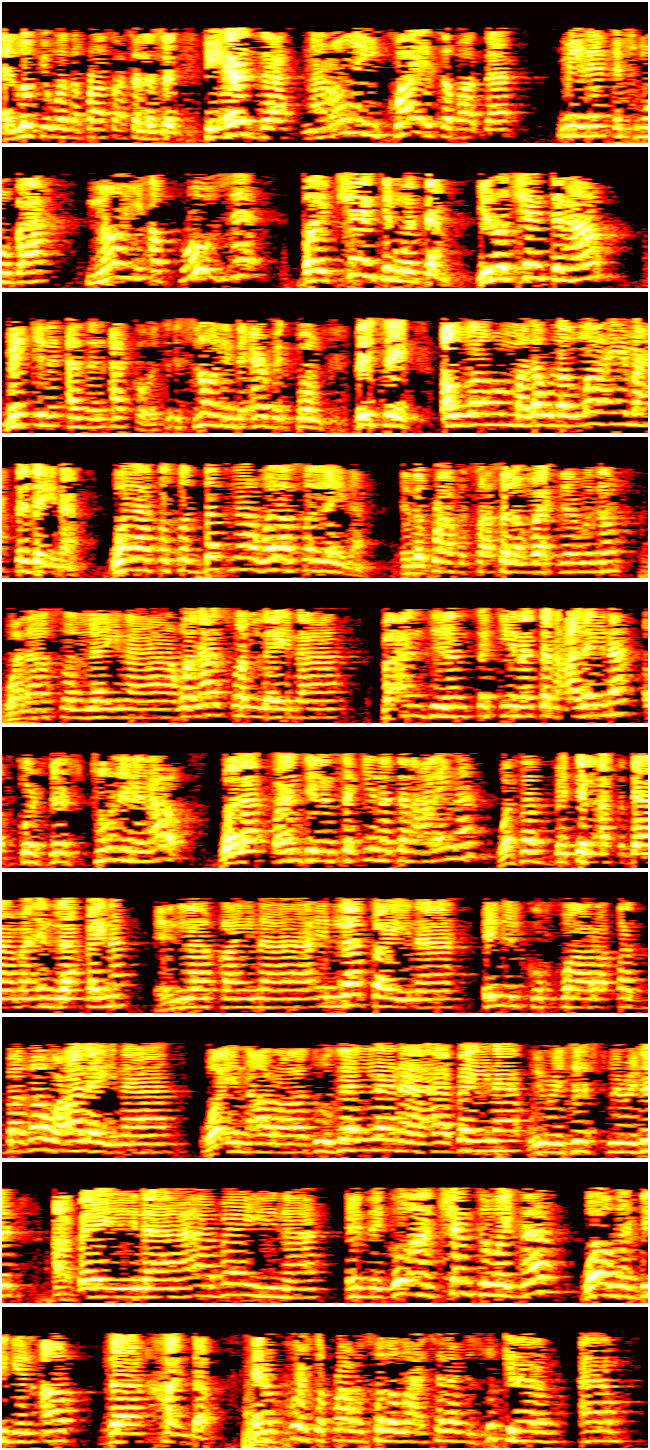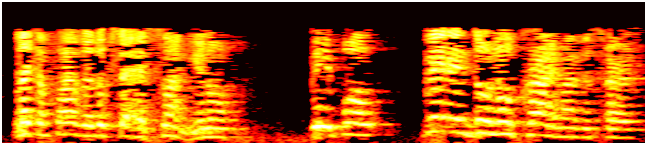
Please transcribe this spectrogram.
And look at what the Prophet ﷺ said. He heard that. Not only he quiets about that, meaning it's mubah. No, he approves it by chanting with them. You know chanting how? Making it as an echo. It's, it's known in the Arabic poem. They say, Allahumma lawla Allahi mahtadayna. Wala tasaddaqna wala sallayna. And the Prophet ﷺ back there with them, ولا صلينا ولا صلينا فأنزلا سكينة علينا. Of course, there's tuning it out. ولا فأنزلا سكينة علينا وثبت الأقدام إن لاقينا إن لاقينا إن لاقينا إن الكفار قد بغوا علينا وإن أرادوا ذلنا أبينا we resist we resist أبينا أبينا and they go on chanting like that while they're digging up the khandaq and of course the Prophet ﷺ is looking at him, at him like a father looks at his son you know people they didn't do no crime on this earth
